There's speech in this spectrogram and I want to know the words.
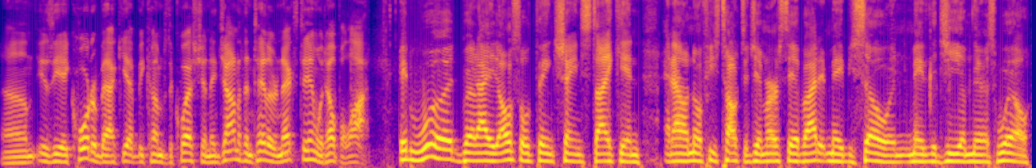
Um, is he a quarterback yet? Becomes the question. And Jonathan Taylor next to him would help a lot. It would, but I also think Shane Steichen, and I don't know if he's talked to Jim Irsay about it, maybe so, and maybe the GM there as well.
